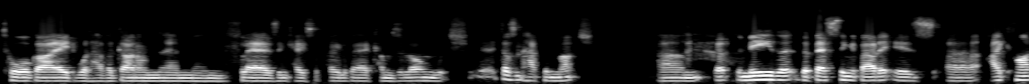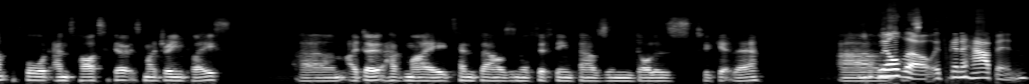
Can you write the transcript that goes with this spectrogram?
tour guide will have a gun on them and flares in case a polar bear comes along, which it doesn't happen much. Um, but for me, the, the best thing about it is uh, I can't afford Antarctica. It's my dream place. Um, I don't have my ten thousand or fifteen thousand dollars to get there. Um, will though. It's going to happen.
